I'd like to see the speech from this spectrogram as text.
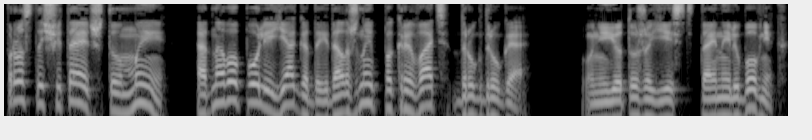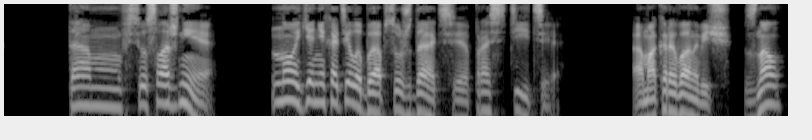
«Просто считает, что мы одного поля ягоды и должны покрывать друг друга. У нее тоже есть тайный любовник. Там все сложнее. Но я не хотела бы обсуждать, простите». А Макар Иванович знал?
